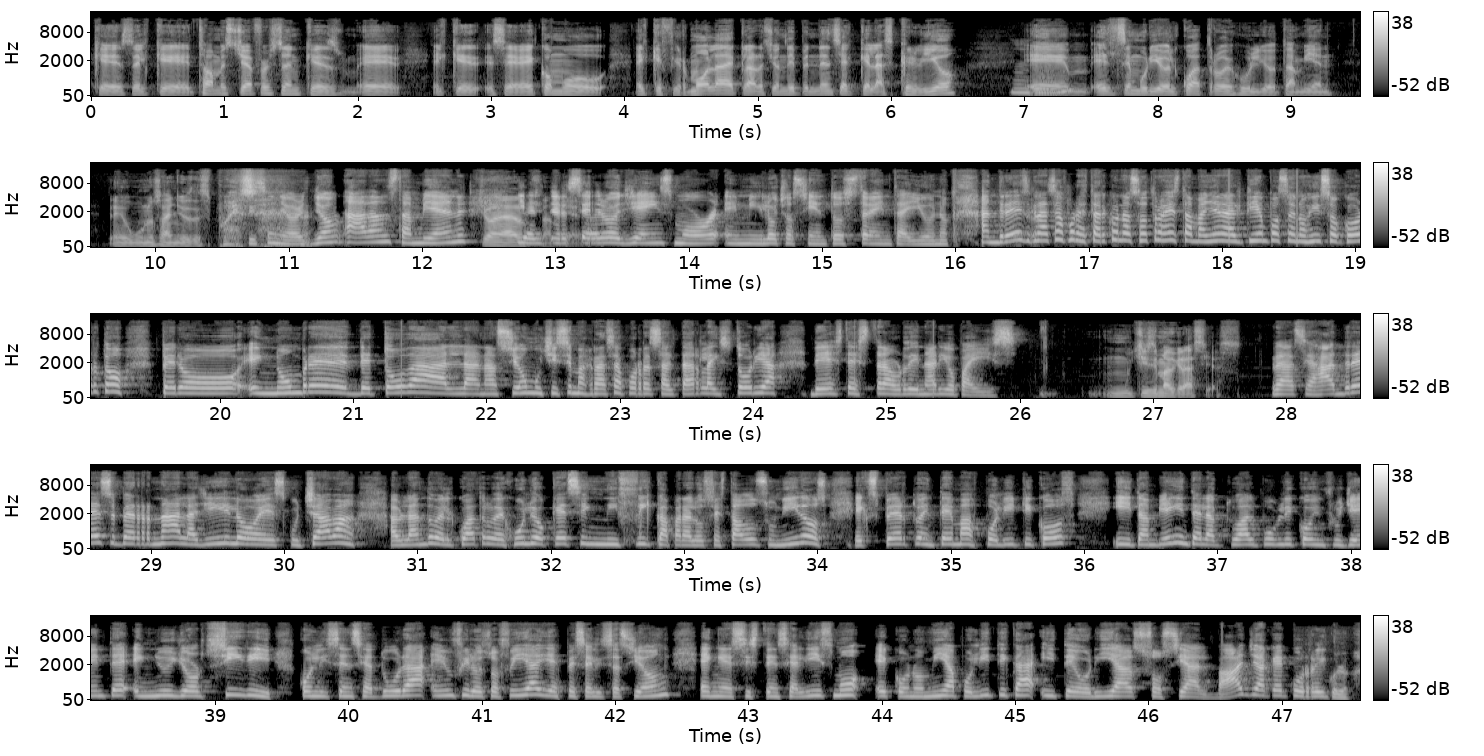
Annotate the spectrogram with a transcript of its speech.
que, es el que, Thomas Jefferson, que es eh, el que se ve como el que firmó la Declaración de Independencia, el que la escribió, em, él se murió el 4 de julio también. Eh, unos años después. Sí, señor. John Adams también. y el tercero, James Moore, en 1831. Andrés, gracias por estar con nosotros esta mañana. El tiempo se nos hizo corto, pero en nombre de toda la nación, muchísimas gracias por resaltar la historia de este extraordinario país. Muchísimas gracias. Gracias. Andrés Bernal, allí lo escuchaban hablando del 4 de julio, qué significa para los Estados Unidos, experto en temas políticos y también intelectual público influyente en New York City, con licenciatura en filosofía y especialización en existencialismo, economía política y teoría social. Vaya qué currículo.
